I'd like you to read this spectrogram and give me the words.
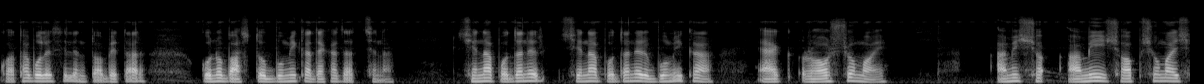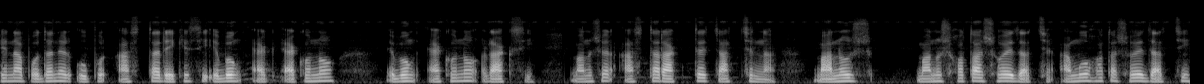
কথা বলেছিলেন, তবে তার কোনো বাস্তব ভূমিকা দেখা যাচ্ছে না। সেনা প্রধানের সেনা প্রধানের ভূমিকা এক রহস্যময়। আমি আমি সব সময় সেনা প্রধানের উপর আস্থা রেখেছি এবং এক এখনও এবং এখনও রাখছি। মানুষের আস্থা রাখতে চাচ্ছেন না। মানুষ মানুষ হতাশ হয়ে যাচ্ছে। আমিও হতাশ হয়ে যাচ্ছি।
